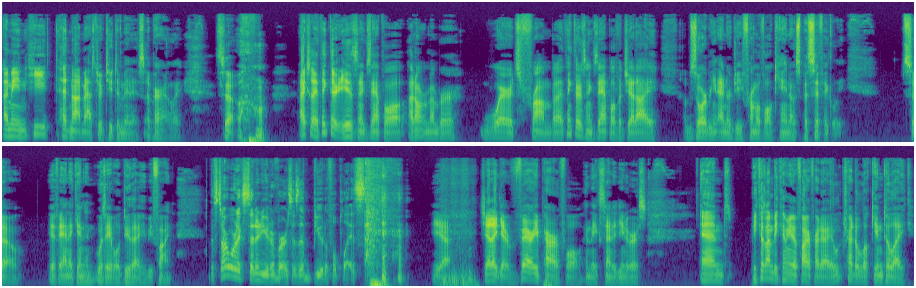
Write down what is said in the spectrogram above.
I mean, he had not mastered Tutaminis, apparently. So, actually, I think there is an example. I don't remember where it's from, but I think there's an example of a Jedi absorbing energy from a volcano specifically. So, if Anakin was able to do that, he'd be fine. the Star Wars extended universe is a beautiful place. yeah. Jedi get very powerful in the extended universe. And because I'm becoming a firefighter, I tried to look into like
